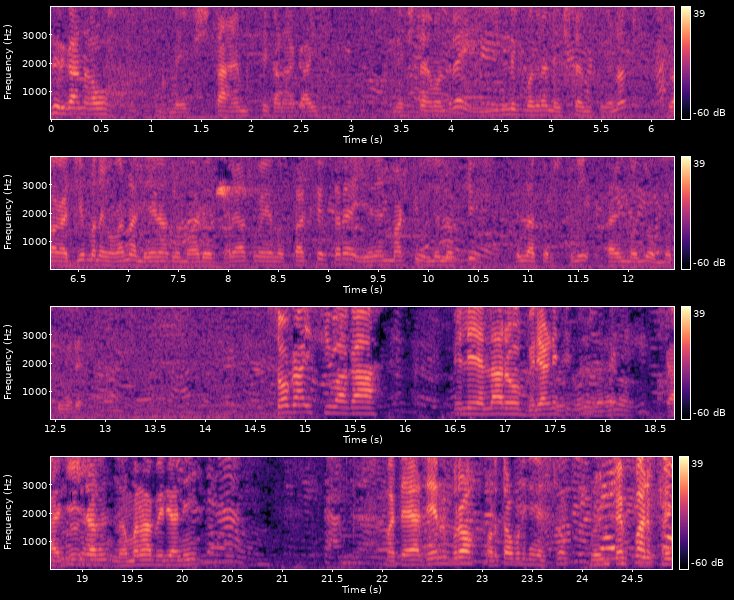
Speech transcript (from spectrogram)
ತಿರ್ಗಾ ನಾವು ನೆಕ್ಸ್ಟ್ ಟೈಮ್ ಸಿಗೋಣ ಗಾಯ್ಸ್ ನೆಕ್ಸ್ಟ್ ಟೈಮ್ ಅಂದರೆ ಇಲ್ಲಿಗೆ ಬಂದರೆ ನೆಕ್ಸ್ಟ್ ಟೈಮ್ ಸಿಗೋಣ. ಇವಾಗ ಅಜ್ಜಿ ಮನೆಗೆ ಹೋಗೋಣ, ಅಲ್ಲಿ ಏನಾದರೂ ಮಾಡಿರ್ತಾರೆ ಅಥವಾ ಏನೋ ತರಿಸಿರ್ತಾರೆ, ಏನೇನು ಮಾಡ್ತೀವಿ, ಇಲ್ಲೆಲ್ಲಿ ಹೋಗ್ತೀವಿ, ಎಲ್ಲ ತರಿಸ್ತೀನಿ. ಟೈಮ್ ಬಂದು ಒಂಬತ್ತುವರೆ. ಸೊ ಗಾಯ್ಸ್ ಇವಾಗ ಇಲ್ಲಿ ಎಲ್ಲರೂ ಬಿರಿಯಾನಿ ತಿಂತಿದ್ದಾರೆ ಯೂಶಲ್ ನಮನ ಬಿರಿಯಾನಿ. ಮತ್ತೆ ಅದೇನು ಬ್ರೋ ಹೊರತೋಗ್ಬಿಟ್ಟಿದ್ದೀನಿ ಹೆಸರು pepper fry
